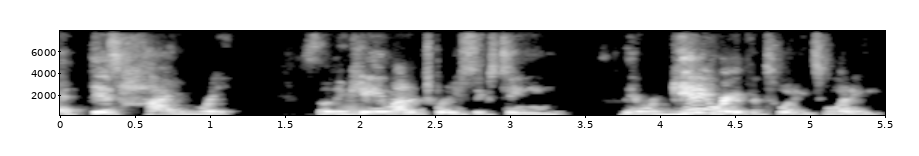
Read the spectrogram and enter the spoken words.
at this high rate? So they mm. came out of 2016, they were getting ready for 2020.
